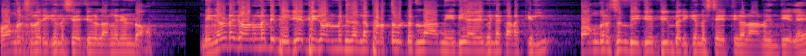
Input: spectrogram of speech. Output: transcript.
കോൺഗ്രസ് ഭരിക്കുന്ന സ്റ്റേറ്റുകൾ അങ്ങനെയുണ്ടോ? നിങ്ങളുടെ government B J P government തന്നെ പുറത്തുവിട്ടിട്ടുള്ള നീതി ആയോഗിന്റെ കണക്കിൽ കോൺഗ്രസും ബി ജെ പിയും ഭരിക്കുന്ന സ്റ്റേറ്റുകളാണ് ഇന്ത്യയിലെ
